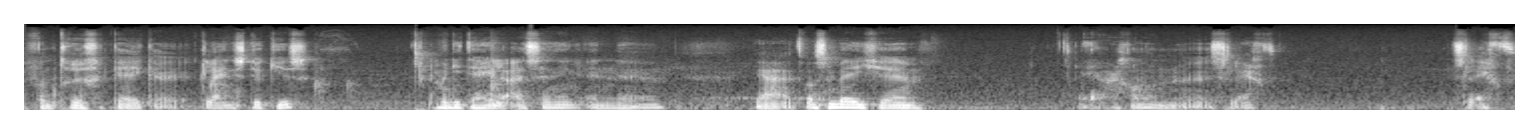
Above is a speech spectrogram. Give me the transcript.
van teruggekeken, kleine stukjes. Maar niet de hele uitzending. En ja, het was een beetje, ja, gewoon slecht. Slecht.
